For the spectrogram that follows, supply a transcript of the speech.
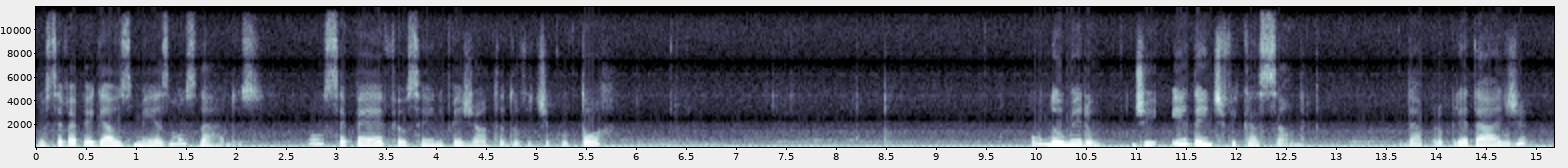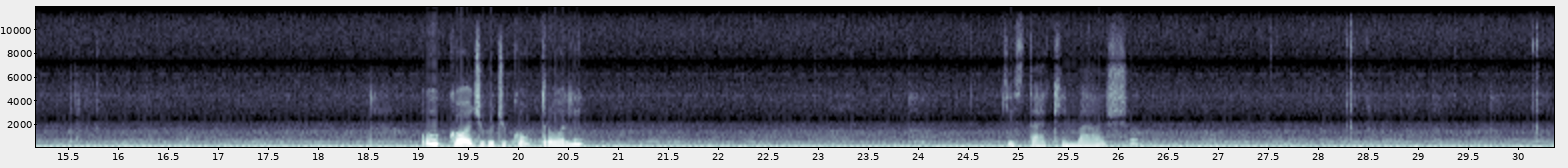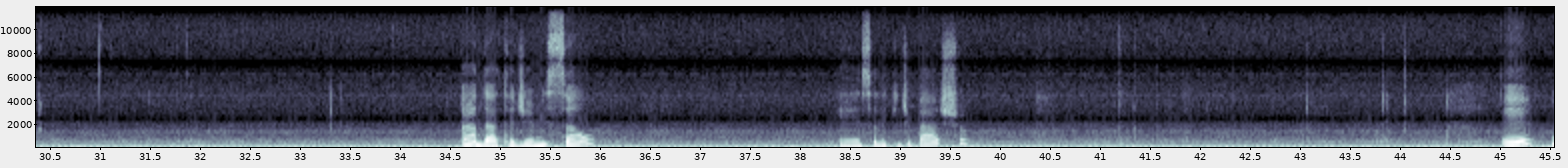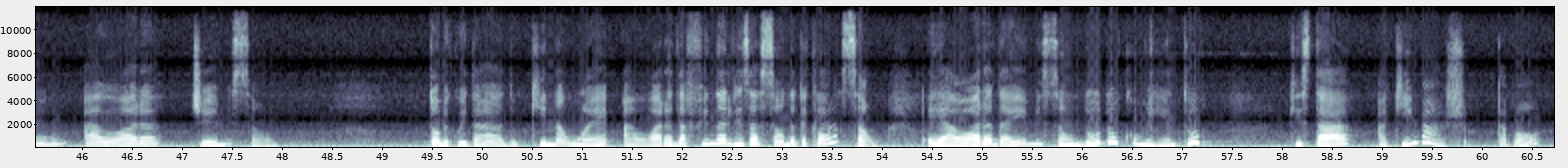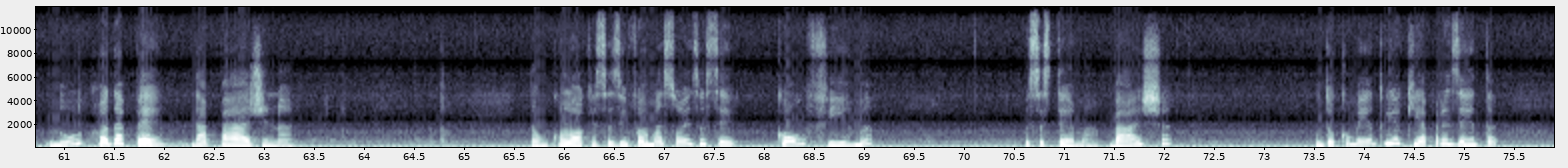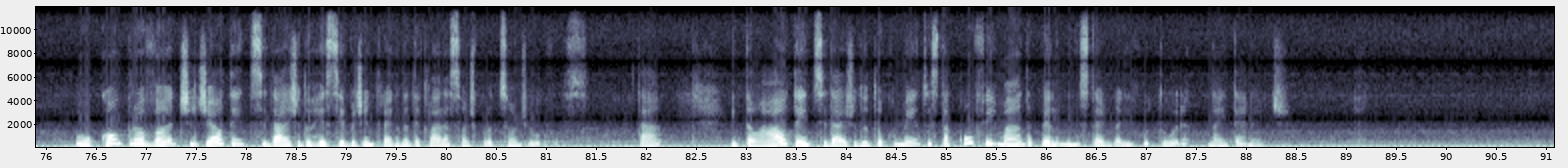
você vai pegar os mesmos dados, o CPF ou CNPJ do viticultor, o número de identificação da propriedade, o código de controle, que está aqui embaixo. A data de emissão, é essa daqui de baixo, e a hora de emissão. Tome cuidado que não é a hora da finalização da declaração, é a hora da emissão do documento que está aqui embaixo, tá bom? No rodapé da página. Então, coloca essas informações, você confirma, o sistema baixa o documento e aqui apresenta o comprovante de autenticidade do recibo de entrega da declaração de produção de uvas, tá? Então, a autenticidade do documento está confirmada pelo Ministério da Agricultura na internet.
